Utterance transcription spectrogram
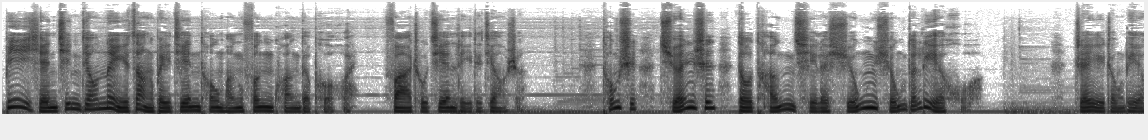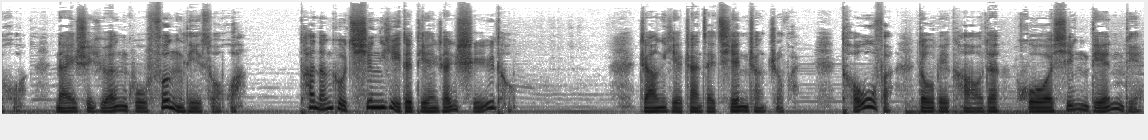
闭眼金雕内脏被尖头虻疯狂的破坏，发出尖利的叫声，同时全身都腾起了熊熊的烈火。这种烈火乃是远古凤力所化，它能够轻易的点燃石头。张野站在千丈之外，头发都被烤得火星点点，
